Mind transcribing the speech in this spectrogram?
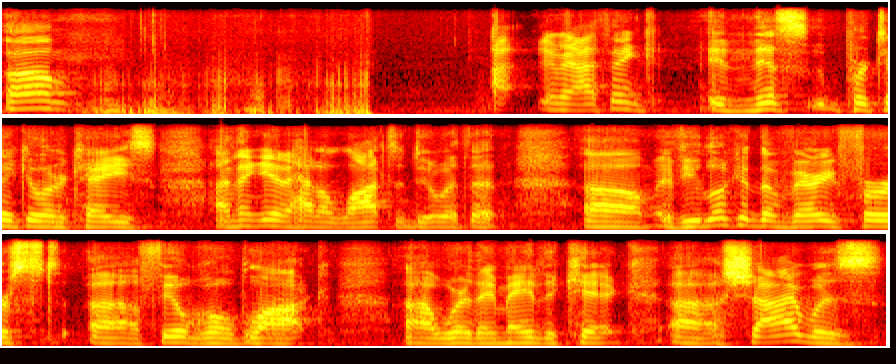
Um, I mean, I think in this particular case, I think it had a lot to do with it. Um, if you look at the very first uh, field goal block uh, where they made the kick, uh, Shy was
